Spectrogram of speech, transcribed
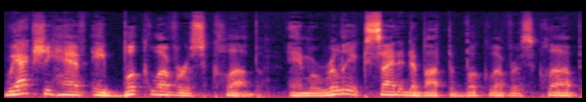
we actually have a book lovers club, and we're really excited about the book lovers club.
